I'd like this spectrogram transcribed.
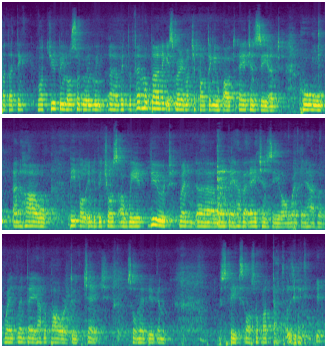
But I think what you've been also doing uh, with the FEMMA planning is very much about thinking about agency and who and how people, individuals are viewed when uh, when they have an agency or when they have a when, when they have a power to change. So maybe you can speak also about that a little bit. Yeah.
